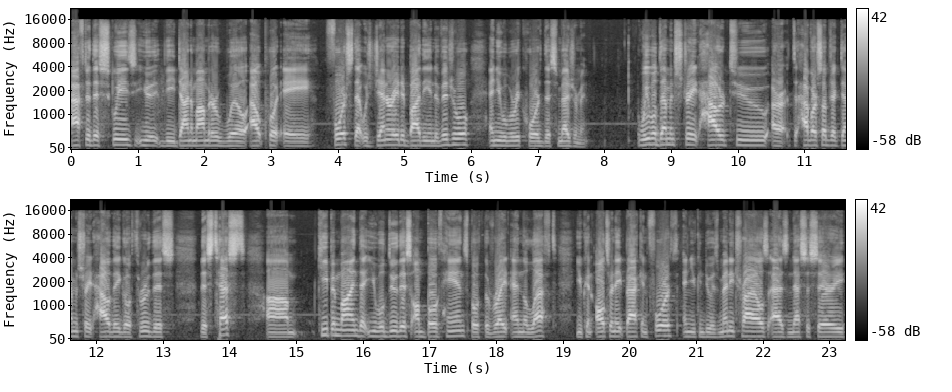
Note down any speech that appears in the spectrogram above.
After this squeeze, you, the dynamometer will output a force that was generated by the individual and you will record this measurement. We will demonstrate how to, to have our subject demonstrate how they go through this, this test. Um, Keep in mind that you will do this on both hands, both the right and the left. You can alternate back and forth, and you can do as many trials as necessary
